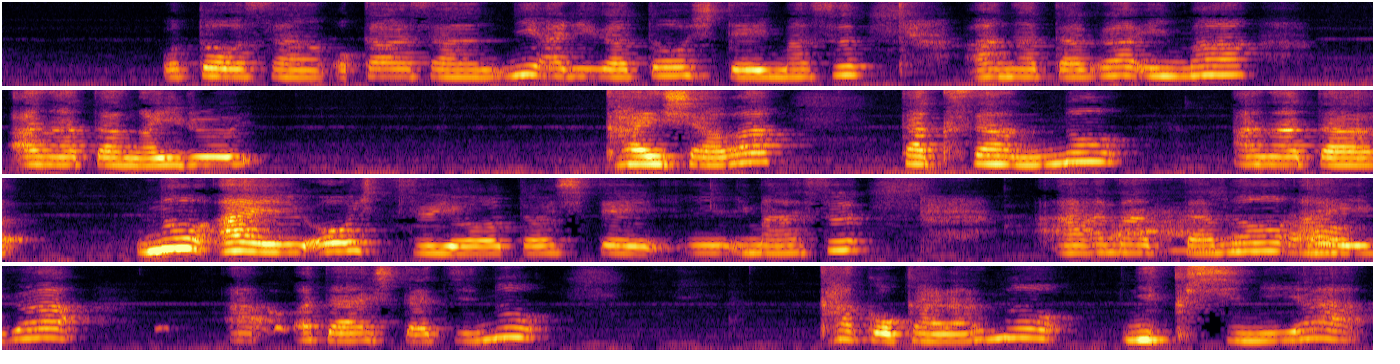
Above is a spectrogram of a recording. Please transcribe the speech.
お父さん、お母さんにありがとうしています。あなたが今、あなたがいる会社は、たくさんのあなたの愛を必要としています。あなたの愛が、あ私たちの過去からの憎しみや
